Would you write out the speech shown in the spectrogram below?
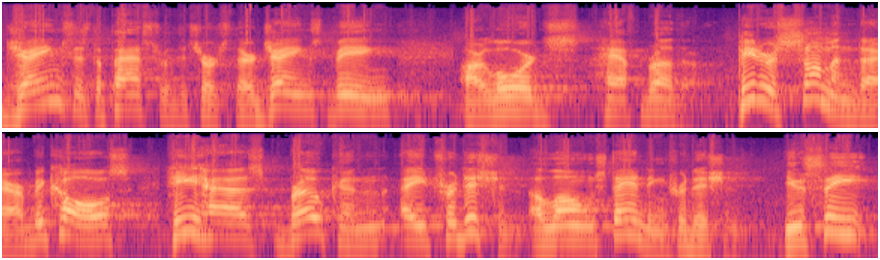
James is the pastor of the church there, James being our Lord's half brother. Peter is summoned there because he has broken a tradition, a long standing tradition. You see,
